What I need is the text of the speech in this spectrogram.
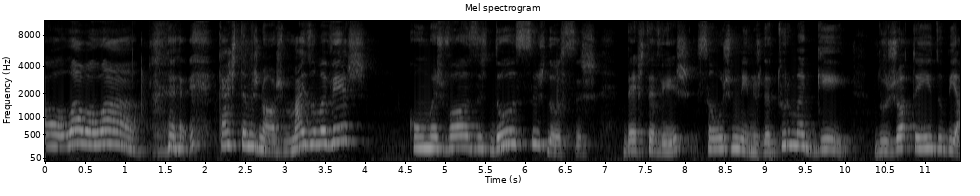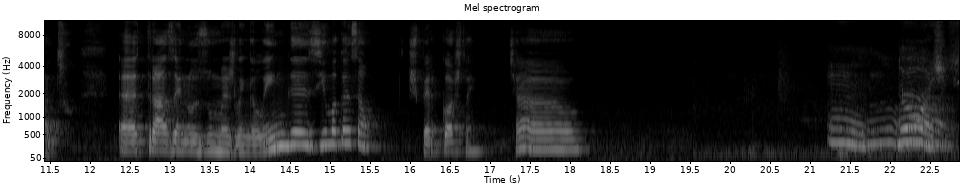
Olá, olá! Cá estamos nós mais uma vez com umas vozes doces, doces. Desta vez são os meninos da turma G do JI do Beato. Uh, Trazem-nos umas lengalingas e uma canção. Espero que gostem. Tchau! Um, dois,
